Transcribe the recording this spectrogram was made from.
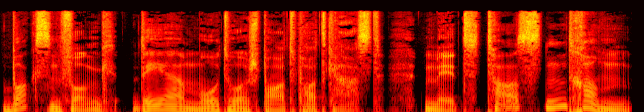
Boxenfunk, der der Motorsport-Podcast mit Thorsten Tromm.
